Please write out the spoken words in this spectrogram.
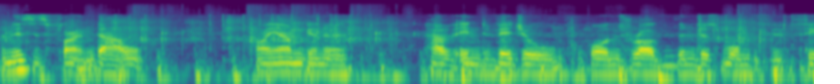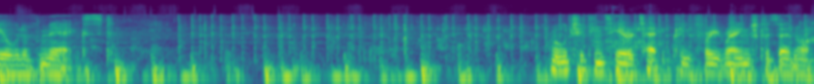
And this is flattened out. I am gonna have individual ones rather than just one field of mixed. All chickens here are technically free range because they're not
